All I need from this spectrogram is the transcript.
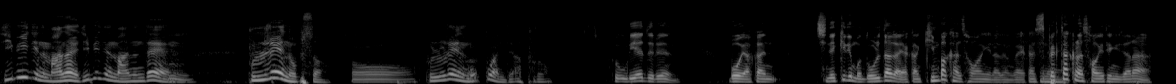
DVD는 많아요. DVD는 많은데 음. 블루레이는 없어. 어. 블루레이는 못 구한대 앞으로. 그 우리 애들은 뭐 약간 지네끼리 뭐 놀다가 약간 긴박한 상황이라던가 약간 네. 스펙타클한 상황이 생기잖아.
